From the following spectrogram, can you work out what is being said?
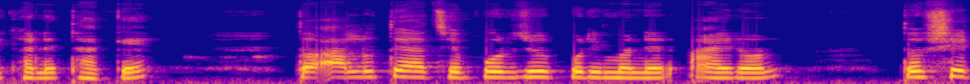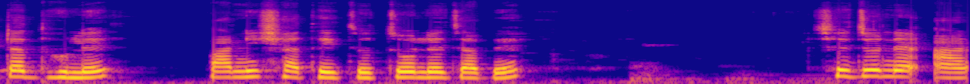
এখানে থাকে। তো আলুতে আছে প্রচুর পরিমাণের আয়রন। তো সেটা ধুলে পানির সাথেই তো চলে যাবে। সেজন্য আর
